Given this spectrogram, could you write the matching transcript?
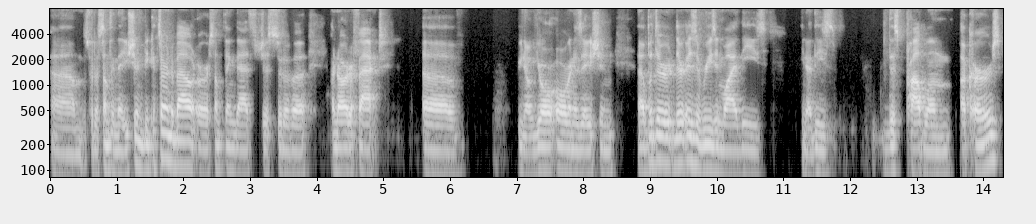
um, sort of something that you shouldn't be concerned about or something that's just sort of a an artifact of, you know, your organization. Uh, but there there is a reason why these, you know, these this problem occurs.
